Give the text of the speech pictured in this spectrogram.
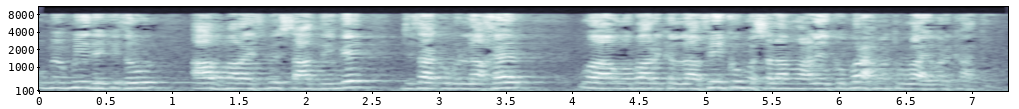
ہمیں امید ہے کہ ضرور آپ ہمارا اس میں ساتھ دیں گے۔ جزاکم اللہ خیر۔ وبارک اللہ فیکم السلام علیکم ورحمۃ اللہ وبرکاتہ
